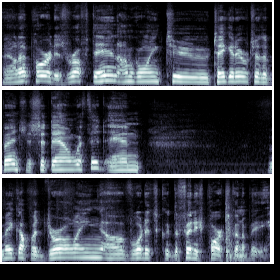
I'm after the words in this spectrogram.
Now that part is roughed in. I'm going to take it over to the bench and sit down with it and make up a drawing of what it's the finished part's going to be.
